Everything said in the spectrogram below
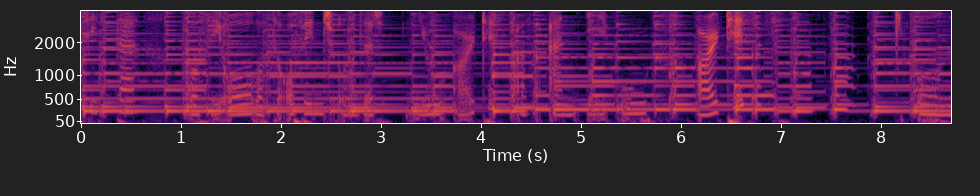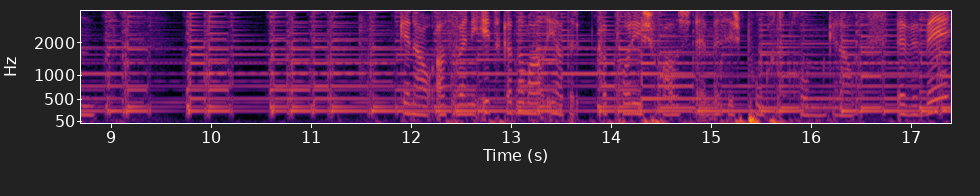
Instagram-Seite, wo sie auch, wo du auch findest unter New Artist, also N-I-U Artists. Und genau, also wenn ich jetzt gerade nochmal, ich habe gerade ist falsch, ähm, es ist .com, genau. www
